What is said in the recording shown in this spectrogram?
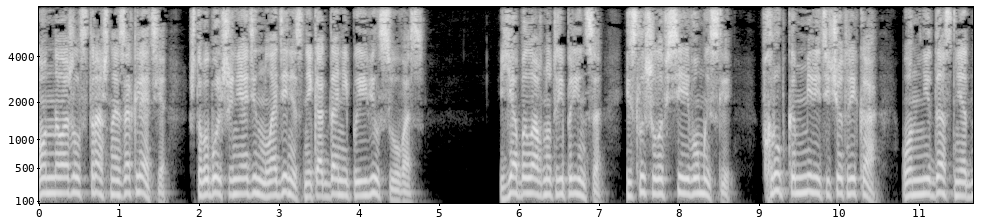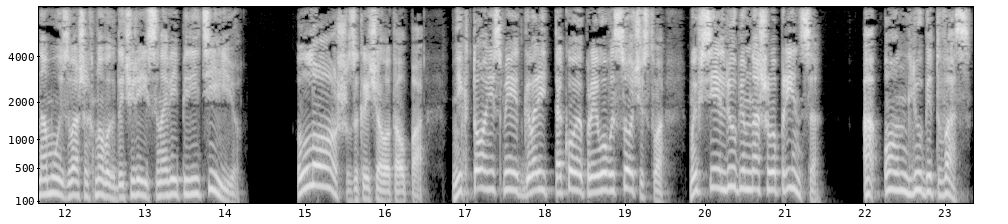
Он наложил страшное заклятие, чтобы больше ни один младенец никогда не появился у вас. Я была внутри принца и слышала все его мысли. В хрупком мире течет река, он не даст ни одному из ваших новых дочерей и сыновей перейти ее». «Ложь!» — закричала толпа. «Никто не смеет говорить такое про его высочество. Мы все любим нашего принца. А он любит вас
